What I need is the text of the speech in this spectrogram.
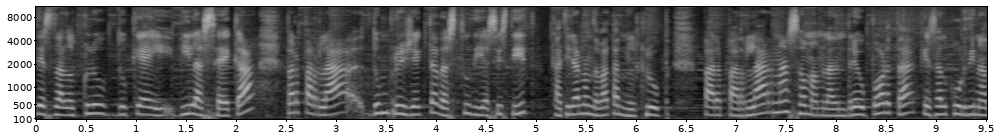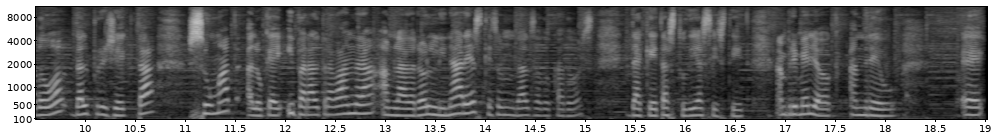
des del Club d'Hoquei Vila Seca per parlar d'un projecte d'estudi assistit que tiren endavant en el club. Per parlar-ne som amb l'Andreu Porta, que és el coordinador del projecte Suma't a l'Hoquei, i per altra banda amb l'Adron Linares, que és un dels educadors d'aquest estudi assistit. En primer lloc, Andreu, eh,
